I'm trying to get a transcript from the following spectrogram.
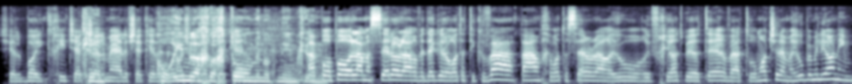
של בואי, קחי צ'ק כן. של 100 אלף שקל. קוראים 500 לך לחתום. ונותנים, כן. אפרופו עולם הסלולר ודגל אורות התקווה, פעם חברות הסלולר היו רווחיות ביותר והתרומות שלהם היו במיליונים.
